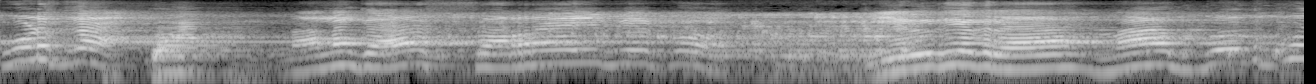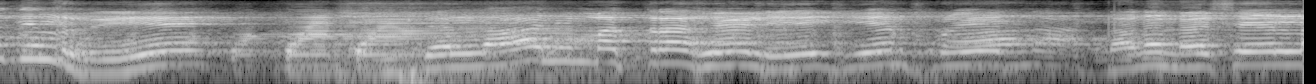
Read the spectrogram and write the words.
ಕುಡ್ಕ ನನಗ ಸರಾಯಿ ಬೇಕು. ಇಲ್ದಿದ್ರ ನಾ ಬದುಕುದಿಲ್ರಿ. ಇದೆಲ್ಲ ನಿಮ್ಮ ಹತ್ರ ಹೇಳಿ ಏನು ಪ್ರಯೋಜನ ನನ್ನ ನಶೆ ಇಲ್ಲ.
